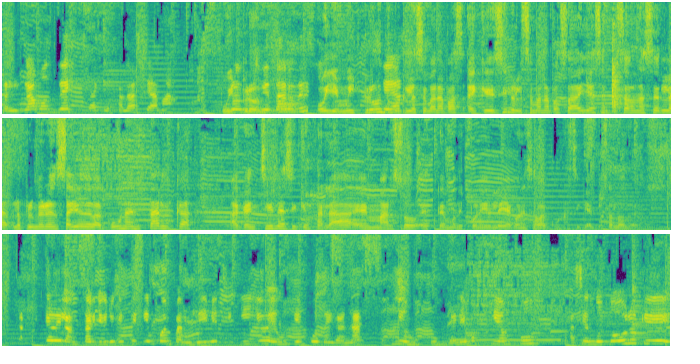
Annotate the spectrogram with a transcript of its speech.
salgamos de esta, que ojalá sea más muy pronto. Tarde, Oye, muy pronto, porque la semana pasada, hay que decirlo, la semana pasada ya se empezaron a hacer los primeros ensayos de vacuna en Talca, acá en Chile, así que ojalá en marzo estemos disponibles ya con esa vacuna, así que hay que usar los dedos que adelantar. Yo creo que este tiempo en pandemia, chiquillos, es un tiempo de ganar tiempo. Ganemos tiempo haciendo todo lo que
